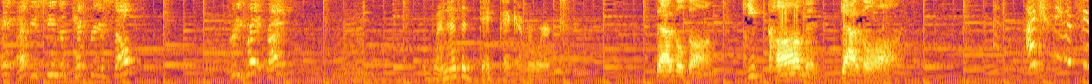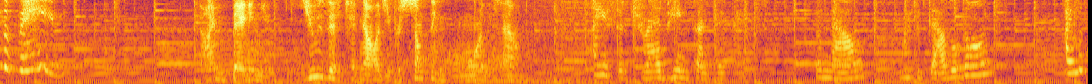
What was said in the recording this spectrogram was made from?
Hey, have you seen the pic for yourself? Pretty great, right? When has a dick pic ever worked? Dazzle Dong. Keep calm and dazzle on. I can't even see the vein! I'm begging you, use this technology for something more morally sound. I used to dread being sent dick pics. But now, with Dazzle Dong, I look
